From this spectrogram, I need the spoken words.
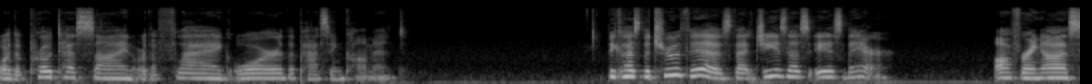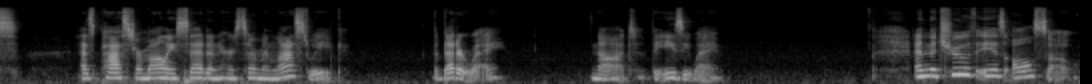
or the protest sign, or the flag, or the passing comment? Because the truth is that Jesus is there, offering us, as Pastor Molly said in her sermon last week, the better way, not the easy way. And the truth is also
